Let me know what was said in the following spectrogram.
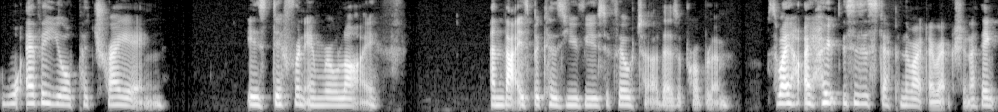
whatever you're portraying is different in real life and that is because you've used a filter, there's a problem. So I, I hope this is a step in the right direction. I think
